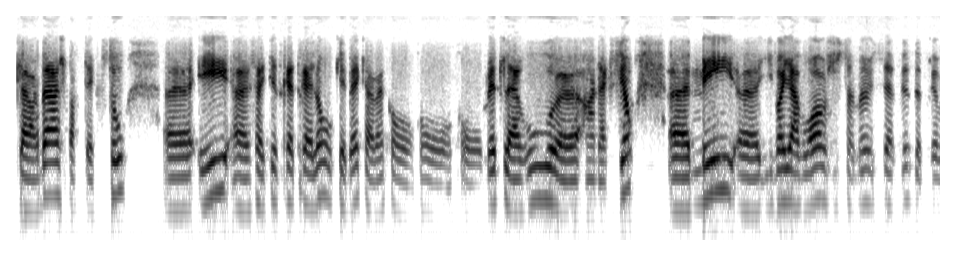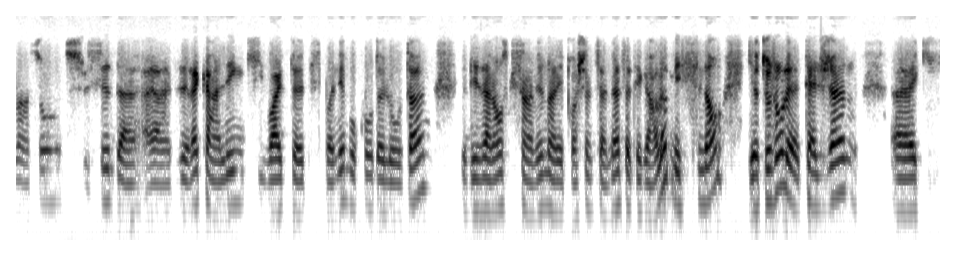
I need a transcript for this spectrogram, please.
clavardage, par texto. Euh, et euh, ça a été très, très long au Québec avant qu'on mette la roue euh, en action. mais il va y avoir justement un service de prévention du suicide direct en ligne qui va être disponible au cours de l'automne. Il y a des annonces qui s'en viennent dans les prochaines semaines à cet égard-là. Mais sinon, il y a toujours le tel jeune qui,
